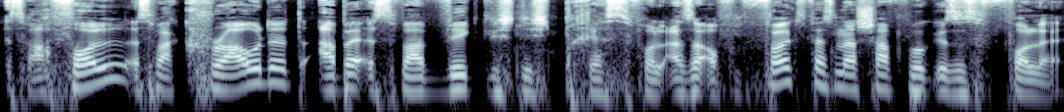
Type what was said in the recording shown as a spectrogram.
es war voll, es war crowded, aber es war wirklich nicht pressvoll. Also auf dem Volksfest in Aschaffenburg ist es voller.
